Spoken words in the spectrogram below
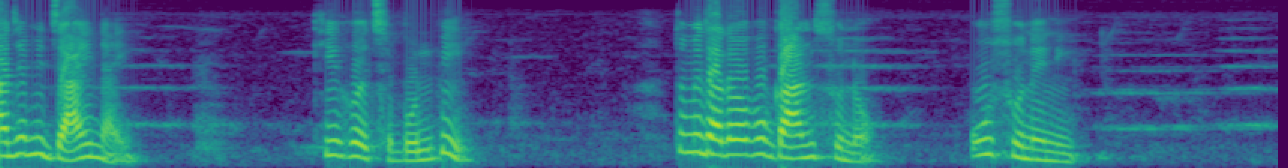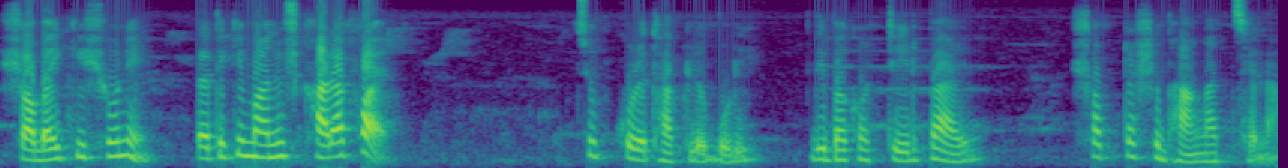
আজ আমি যাই নাই। কি হয়েছে বলবি? তুমি দাদাবাবু গান শুনো, ও শুনেনি। সবাই কি শোনে? তাতে কি মানুষ খারাপ হয়? চুপ করে থাকল বুড়ি। দিবাকর টের পায়, সবটা সে ভাঙাচ্ছে না।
